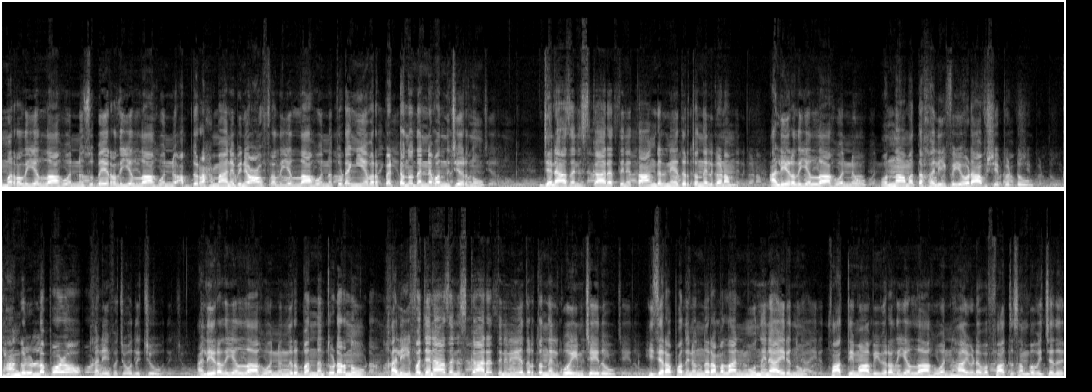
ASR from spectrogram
ഉമർ റളിയല്ലാഹു അൻഹു സുബൈർ റളിയല്ലാഹു അൻഹു അബ്ദുറഹ്മാൻ ബിൻ ഔഫ് റളിയല്ലാഹു അൻഹു തുടങ്ങിയവർ പെട്ടെന്ന് തന്നെ വന്നു ചേർന്നു. ജനാസ നിസ്കാരത്തിന് താങ്കൾ നേതൃത്വം നൽകണം. അലി റളിയല്ലാഹു അന്നു ഒന്നാമത്തെ ഖലീഫയോട് ആവശ്യപ്പെട്ടു. താങ്കൾ ഉള്ളപ്പോഴോ ഖലീഫ ചോദിച്ചു. അലി റളിയല്ലാഹു അന്നു നിർബന്ധം തുടർന്നു. ഖലീഫ ജനാസ നിസ്കാരത്തിന് നേതൃത്വം നൽകുകയും ചെയ്തു. ഹിജറ പതിനൊന്ന് റമലാൻ മൂന്നിനായിരുന്നു ഫാത്തിമ ബിവി റളിയല്ലാഹു അൻഹായുടെ വഫാത്ത് സംഭവിച്ചത്.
